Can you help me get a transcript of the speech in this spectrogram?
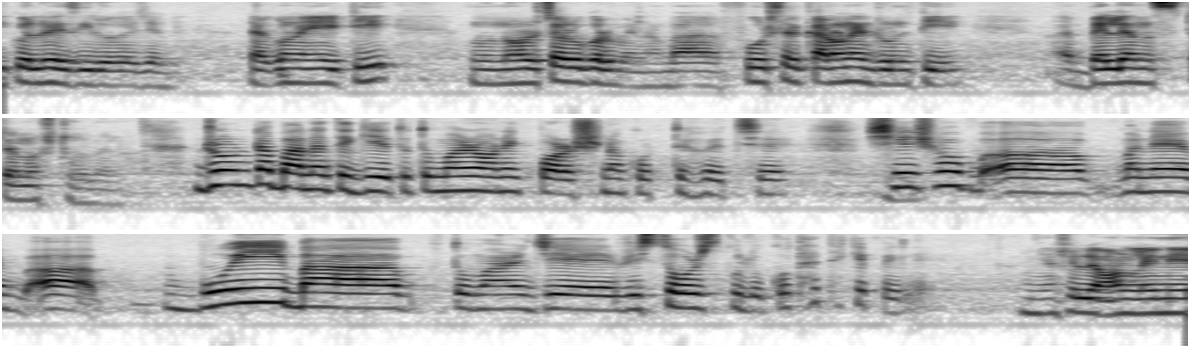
equal হয়ে জিরো হয়ে যাবে। যার কারণে এটি কোনো নড়চড়ও করবে না বা ফোর্সের কারণে ড্রোনটি ব্যালেন্সটা নষ্ট হবে না। ড্রোনটা বানাতে গিয়ে তো তোমার অনেক পড়াশোনা করতে হয়েছে। সেসব মানে বই বা তোমার যে রিসোর্সগুলো কোথা থেকে পেলে? আমি আসলে অনলাইনে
